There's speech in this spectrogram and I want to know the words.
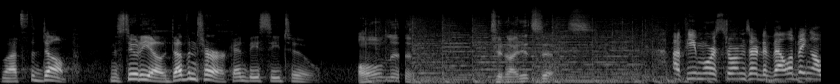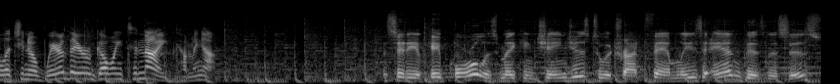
well, that's the dump. In the studio, Devin Turk, NBC2. All noon, tonight at 6. A few more storms are developing. I'll let you know where they are going tonight coming up. The city of Cape Coral is making changes to attract families and businesses.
